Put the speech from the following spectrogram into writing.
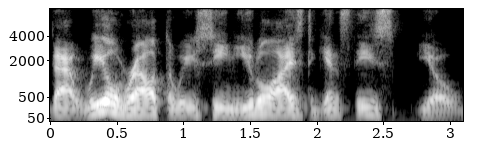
that wheel route that we've seen utilized against these, you know,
